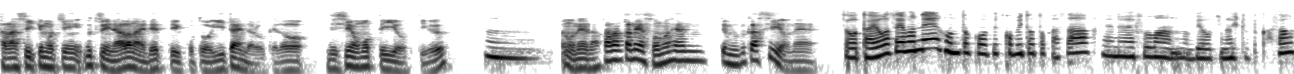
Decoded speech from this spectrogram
悲しい気持ちに、鬱にならないでっていうことを言いたいんだろうけど、自信を持っていいよっていう。うん。でもね、なかなかね、その辺って難しいよね。そう、多様性はね、ほんと小小人とかさ、NF1 の病気の人とかさ、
